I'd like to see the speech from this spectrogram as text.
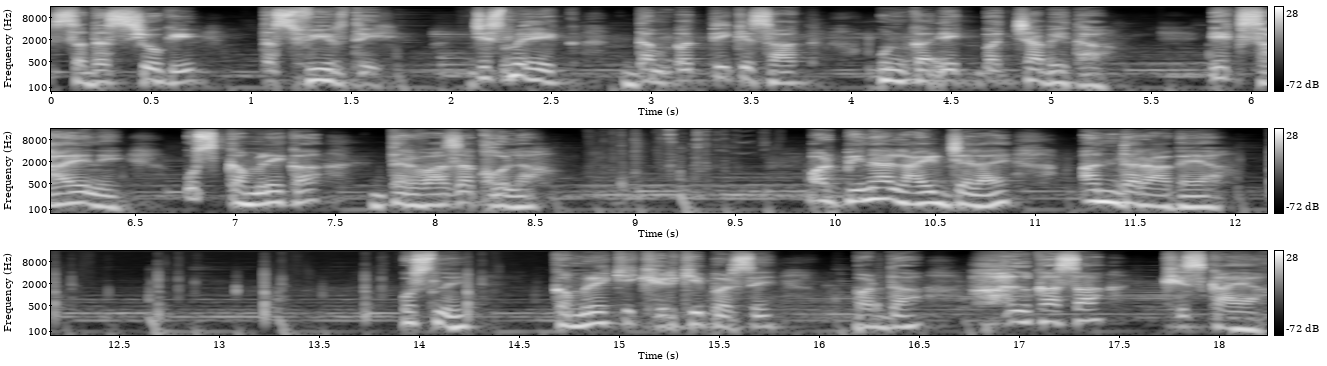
सदस्यों की तस्वीर थी, जिसमें एक दंपत्ति के साथ उनका एक बच्चा भी था। एक साय ने उस कमरे का दरवाज़ा खोला। और बिना लाइट जलाए अंदर आ गया। उसने कमरे की खिड़की पर से पर्दा हल्का सा खिसकाया,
